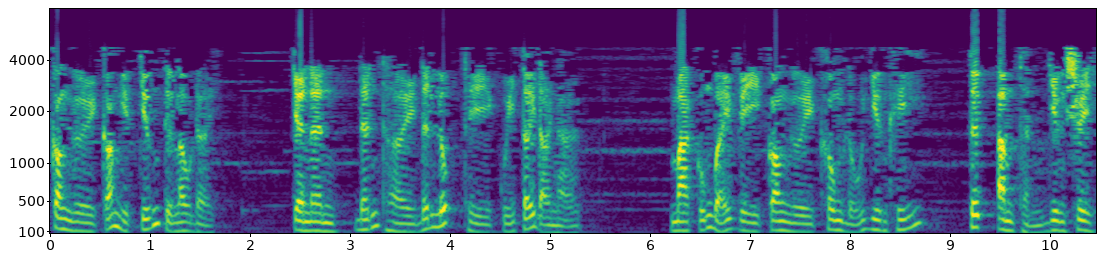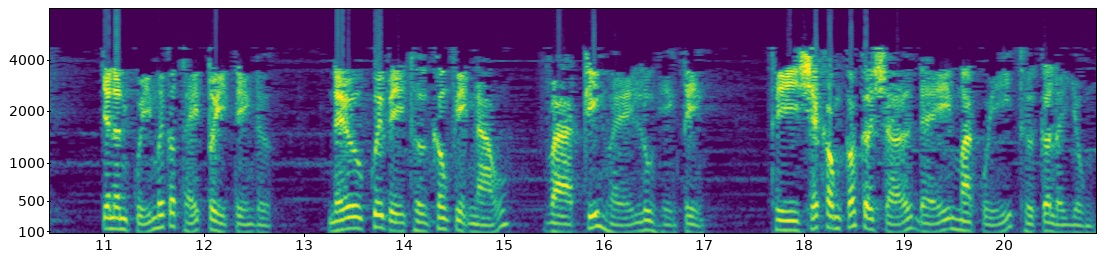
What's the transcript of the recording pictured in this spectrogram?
con người có nghiệp chướng từ lâu đời, cho nên đến thời đến lúc thì quỷ tới đòi nợ. Mà cũng bởi vì con người không đủ dương khí, tức âm thịnh dương suy, cho nên quỷ mới có thể tùy tiện được. Nếu quý vị thường không phiền não và trí huệ luôn hiện tiền, thì sẽ không có cơ sở để ma quỷ thừa cơ lợi dụng.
